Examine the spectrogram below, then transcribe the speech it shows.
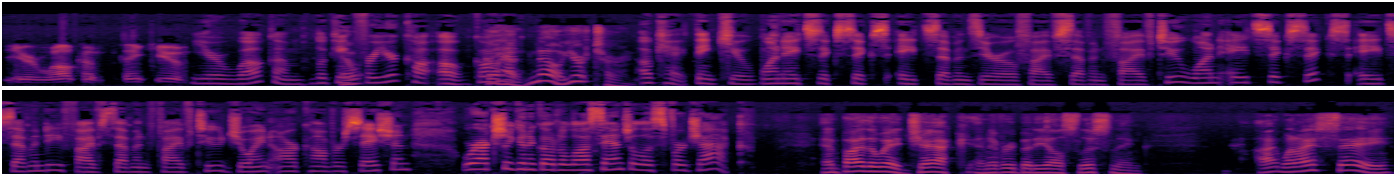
You're welcome thank you You're welcome. Looking And- for your call. Oh, go, Go ahead. No, your turn. Okay, thank you. One eight six six eight seven zero five seven five two. One eight six six eight seventy five seven five two. Join our conversation. We're actually going to go to Los Angeles for Jack. And by the way, Jack and everybody else listening, I, when I say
